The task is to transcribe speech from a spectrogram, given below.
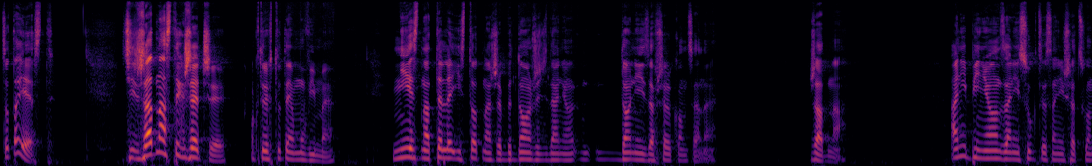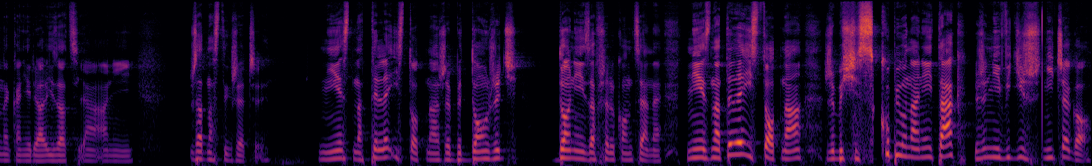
Co to jest? Czyli żadna z tych rzeczy, o których tutaj mówimy, nie jest na tyle istotna, żeby dążyć do, nią, do niej za wszelką cenę. Żadna. Ani pieniądze, ani sukces, ani szacunek, ani realizacja, ani żadna z tych rzeczy nie jest na tyle istotna, żeby dążyć do niej za wszelką cenę. Nie jest na tyle istotna, żebyś się skupił na niej tak, że nie widzisz niczego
